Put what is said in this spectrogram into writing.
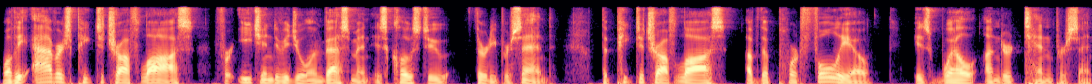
while the average peak to trough loss for each individual investment is close to 30%, the peak to trough loss of the portfolio is well under 10%.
